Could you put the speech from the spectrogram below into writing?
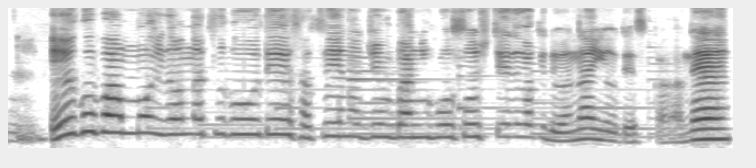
うん英語版もいろんな都合で撮影の順番に放送しているわけではないようですからね。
